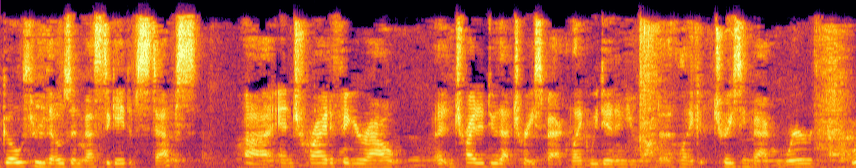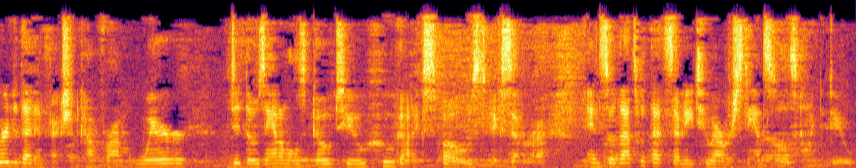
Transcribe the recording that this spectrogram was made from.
go through those investigative steps uh, and try to figure out and try to do that trace back like we did in Uganda, like tracing back where where did that infection come from, where did those animals go to, who got exposed, etc. And so that's what that 72 hour standstill is going to do.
